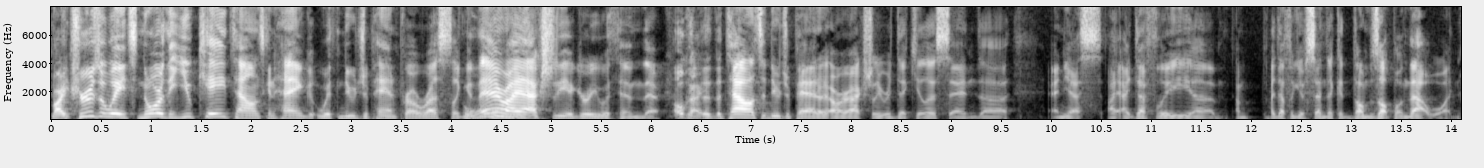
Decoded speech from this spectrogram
Right. The cruiserweights nor the UK talents can hang with New Japan Pro Wrestling. And there I actually agree with him there. Okay. The, the talents in New Japan are actually ridiculous. And uh, and yes, I, I definitely uh, I'm, definitely give Sendek a thumbs up on that one.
